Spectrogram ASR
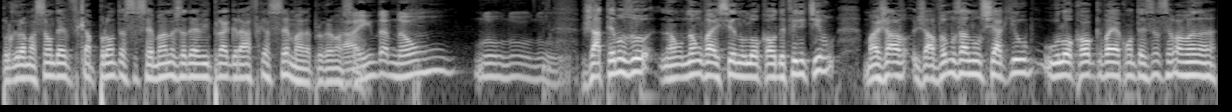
programação deve ficar pronta essa semana, já deve ir para a gráfica essa semana, a programação. Ainda não no, no, no... Já temos o... Não, não vai ser no local definitivo, mas já, já vamos anunciar aqui o, o local que vai acontecer a Semana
